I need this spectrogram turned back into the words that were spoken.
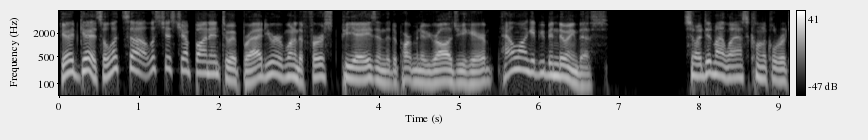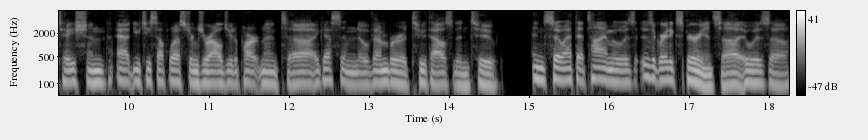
Good, good. So let's uh, let's just jump on into it, Brad. You were one of the first PAs in the Department of Urology here. How long have you been doing this? So I did my last clinical rotation at UT Southwestern's urology department, uh, I guess in November of 2002. And so at that time, it was it was a great experience. Uh, it was, uh,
